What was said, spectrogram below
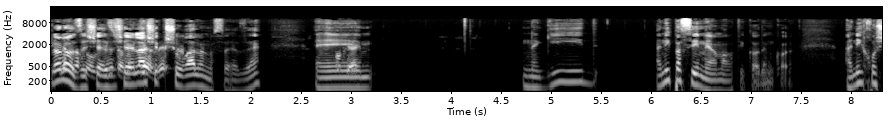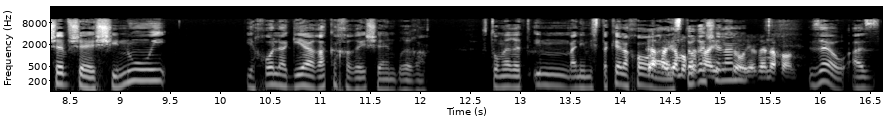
לא, לא, זו שאלה שקשורה לנושא הזה. אוקיי. אמ, נגיד, אני פסימי אמרתי קודם כל. אני חושב ששינוי יכול להגיע רק אחרי שאין ברירה. זאת אומרת, אם אני מסתכל אחורה על ההיסטוריה שלנו, זה נכון. זהו, אז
